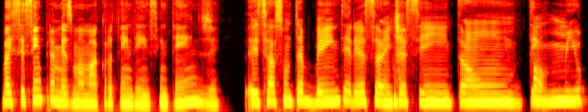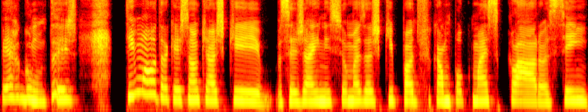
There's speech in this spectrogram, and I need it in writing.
vai ser sempre a mesma macro tendência, entende? Esse assunto é bem interessante, assim, então tem mil perguntas. Tem uma outra questão que eu acho que você já iniciou, mas acho que pode ficar um pouco mais claro, assim,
